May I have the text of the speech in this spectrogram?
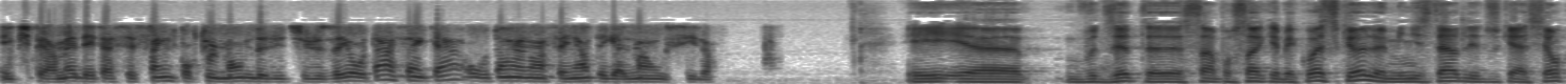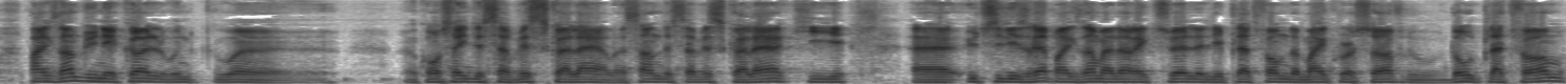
et qui permet d'être assez simple pour tout le monde de l'utiliser, autant à 5 ans, autant un enseignante également aussi. Là. Et euh, vous dites 100% québécois. Est-ce que le ministère de l'Éducation, par exemple une école ou, ou un un conseil de services scolaires, un centre de services scolaires qui euh, utiliserait, par exemple, à l'heure actuelle, les plateformes de Microsoft ou d'autres plateformes.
